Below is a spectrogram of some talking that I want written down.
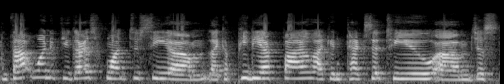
that one, if you guys want to see um, like a PDF file, I can text it to you. Um, just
